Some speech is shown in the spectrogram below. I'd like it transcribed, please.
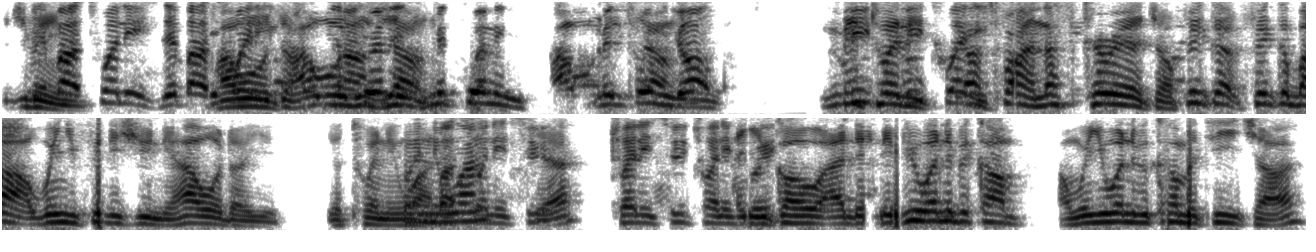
What do you They're mean? about twenty. They're about How twenty. old- how old young. is young? Mid twenties. How old Mid is young? Young. Mid twenty. That's fine. That's a career job. Think think about when you finish uni. How old are you? You're 21. About 21. 22, Yeah. 22, And you go and then if you want to become and when you want to become a teacher,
